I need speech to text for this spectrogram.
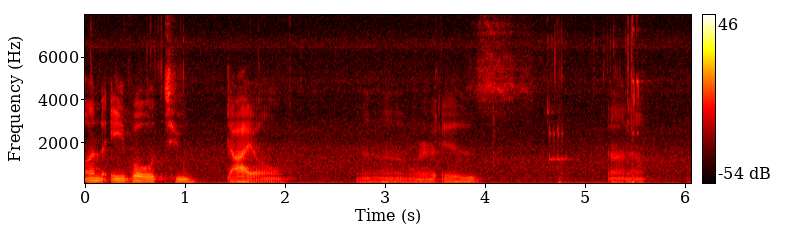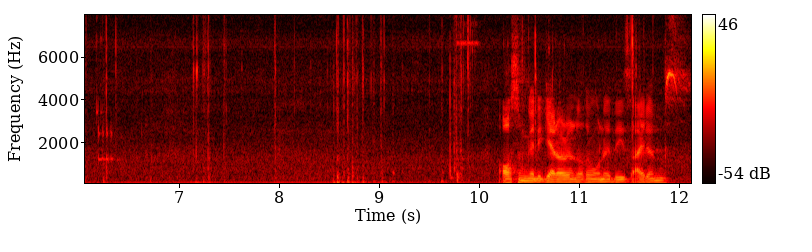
unable to dial. Uh, where is... I don't know. Also, I'm going to get out another one of these items,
